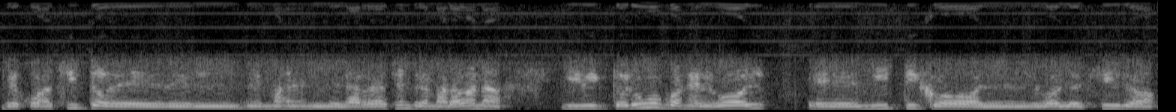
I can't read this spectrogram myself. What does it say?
de Juancito de, la relación entre Maradona y Víctor Hugo con el gol eh, mítico, el gol del siglo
